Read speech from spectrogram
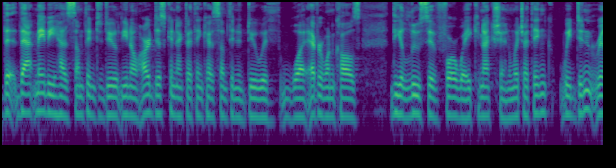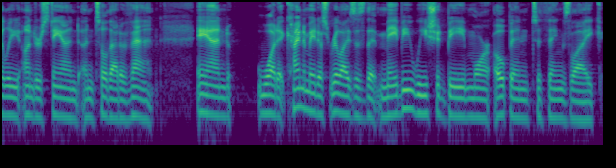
that that maybe has something to do you know our disconnect i think has something to do with what everyone calls the elusive four-way connection which i think we didn't really understand until that event and what it kind of made us realize is that maybe we should be more open to things like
